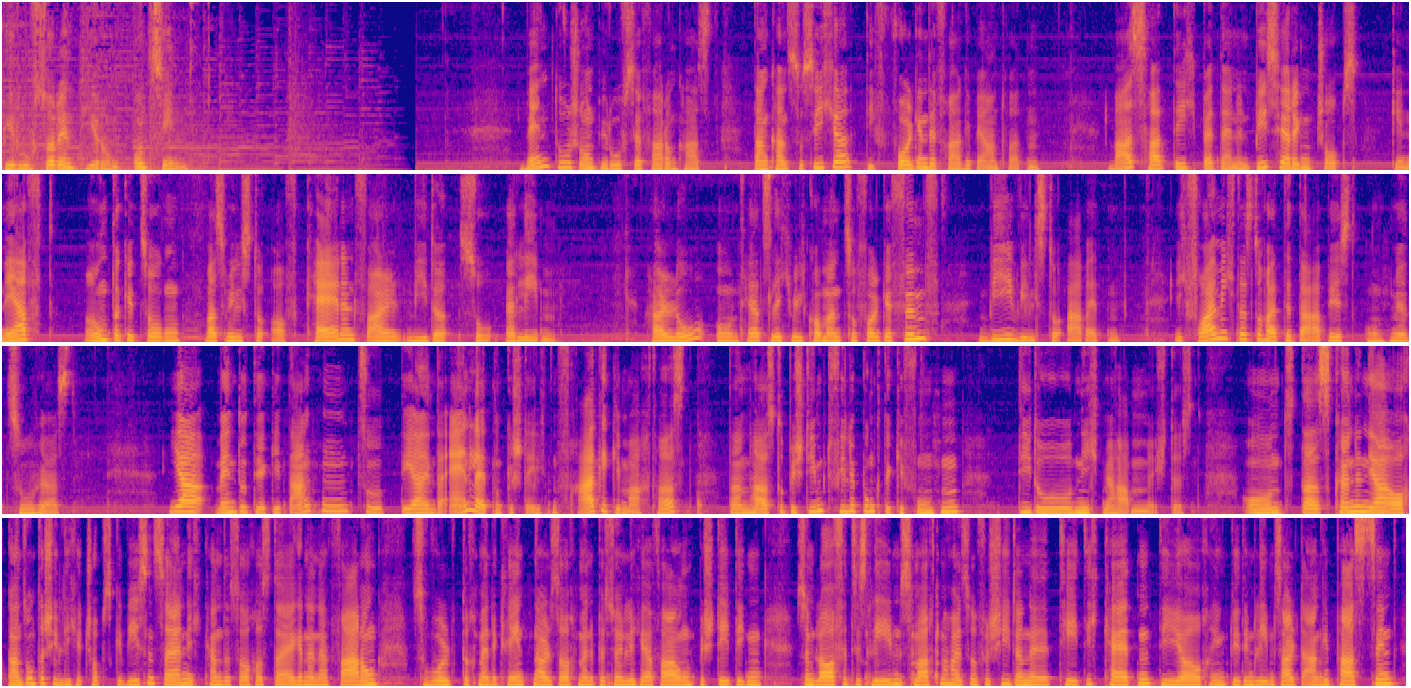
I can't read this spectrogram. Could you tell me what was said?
Berufsorientierung und Sinn. Wenn du schon Berufserfahrung hast, dann kannst du sicher die folgende Frage beantworten. Was hat dich bei deinen bisherigen Jobs genervt, runtergezogen? Was willst du auf keinen Fall wieder so erleben? Hallo und herzlich willkommen zu Folge 5. Wie willst du arbeiten? Ich freue mich, dass du heute da bist und mir zuhörst. Ja, wenn du dir Gedanken zu der in der Einleitung gestellten Frage gemacht hast, dann hast du bestimmt viele Punkte gefunden, die du nicht mehr haben möchtest. Und das können ja auch ganz unterschiedliche Jobs gewesen sein. Ich kann das auch aus der eigenen Erfahrung, sowohl durch meine Klienten als auch meine persönliche Erfahrung bestätigen. So im Laufe des Lebens macht man halt so verschiedene Tätigkeiten, die ja auch irgendwie dem Lebensalter angepasst sind.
